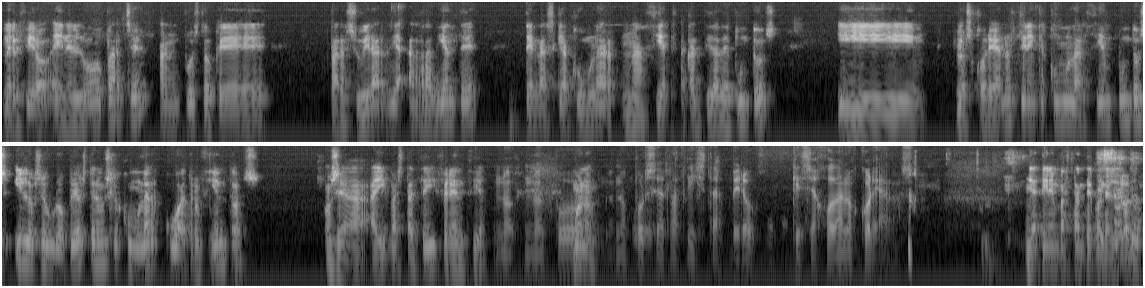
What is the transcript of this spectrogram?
Me refiero, en el nuevo parche han puesto que para subir a, a Radiante tengas que acumular una cierta cantidad de puntos y los coreanos tienen que acumular 100 puntos y los europeos tenemos que acumular 400. O sea, hay bastante diferencia. No, no, es por, Bueno. no es por ser racista, pero que se jodan los coreanos. Ya tienen bastante con el. LOL.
